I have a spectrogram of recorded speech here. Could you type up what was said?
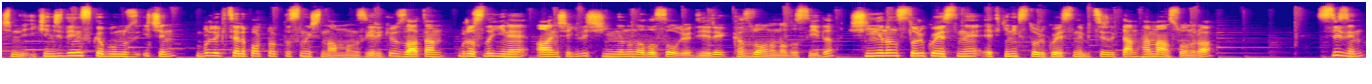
Şimdi ikinci deniz kabuğumuz için buradaki teleport noktasına ışınlanmanız gerekiyor. Zaten burası da yine aynı şekilde Shinya'nın adası oluyor. Diğeri Kazuha'nın adasıydı. Shinya'nın story quest'ini, etkinlik story quest'ini bitirdikten hemen sonra sizin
